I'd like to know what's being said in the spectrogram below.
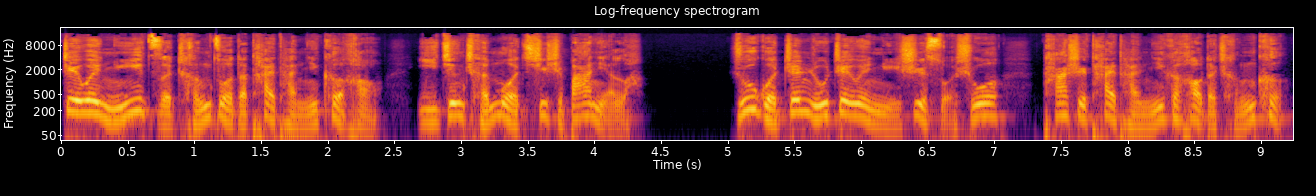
这位女子乘坐的泰坦尼克号已经沉没七十八年了。如果真如这位女士所说，他是泰坦尼克号的乘客。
